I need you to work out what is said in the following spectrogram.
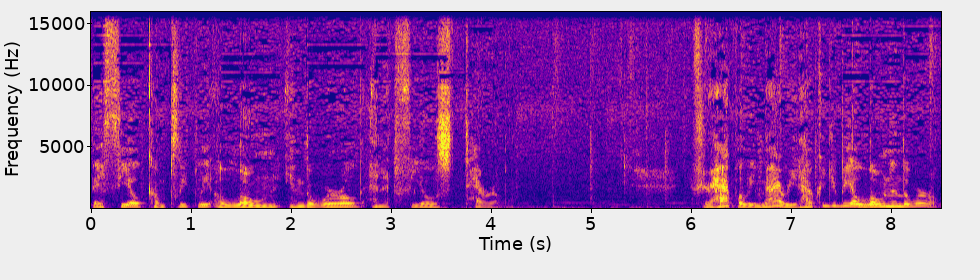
they feel completely alone in the world and it feels terrible. If you're happily married, how could you be alone in the world?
